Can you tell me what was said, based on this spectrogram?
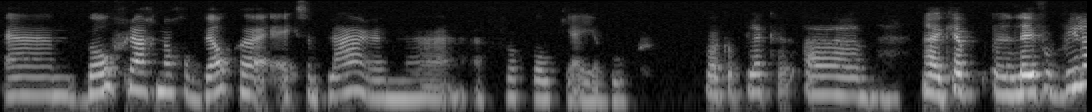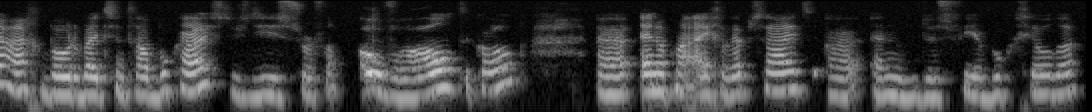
Um, Bo vraagt nog op welke exemplaren uh, verkoop jij je boek? Welke plekken? Uh, nou, ik heb een Leven op Wielen aangeboden bij het Centraal Boekhuis. Dus die is een soort van overal te koop. En op mijn eigen website. En dus via Boekgilde.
